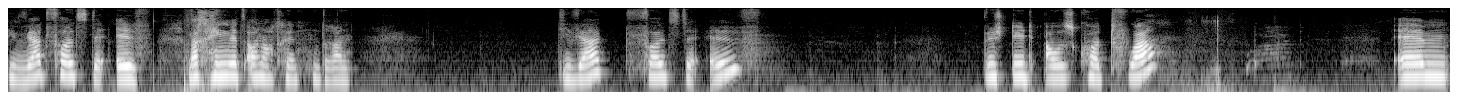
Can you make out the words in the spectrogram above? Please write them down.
Die wertvollste Elf. Mach, hängen wir jetzt auch noch hinten dran. Die wertvollste Elf besteht aus Courtois. Ähm,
